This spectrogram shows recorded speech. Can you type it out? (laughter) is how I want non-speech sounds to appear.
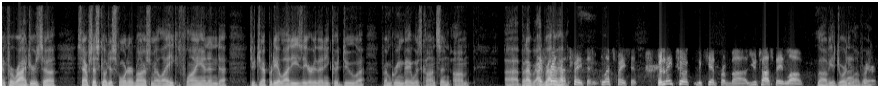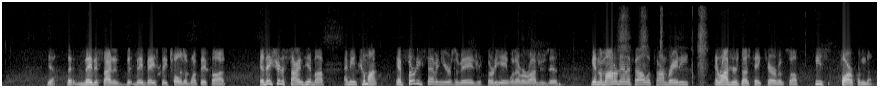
And for Rodgers, uh, San Francisco just 400 miles from LA. He could fly in and uh, do Jeopardy a lot easier than he could do uh, from Green Bay, Wisconsin. Um, uh, but I, I'd And rather have Let's face it. Let's face it. When they took the kid from uh, Utah State, Love, Love. Yeah, Jordan Love, right? year, Yeah, they, they decided they basically told him what they thought, and they should have signed him up. I mean, come on, at 37 years of age or 38, whatever Rodgers is, in the modern NFL with Tom Brady, and Rodgers does take care of himself. He's far from done.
